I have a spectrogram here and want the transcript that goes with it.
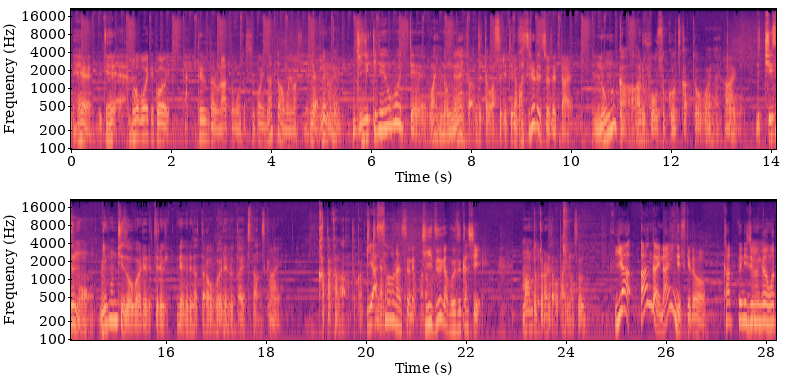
ねえ全部覚えてこうやってるんだろうなと思うとすごいなとは思いますね。いやでもね自力で覚えてワイン飲んでない人は絶対忘れてる。いや忘れるでしょ絶対。飲むかある法則を使って覚えないと、はい。で地図も日本地図覚えれてるレベルだったら覚えれるとは言ってたんですけど、はい。カタカナとかいやそうなんですよね。地図が難しマウント取られたことあります？いいや案外ないんですけど勝手に自分が思っ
